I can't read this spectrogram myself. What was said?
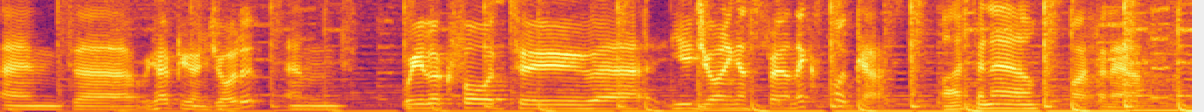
And uh, we hope you enjoyed it. And we look forward to uh, you joining us for our next podcast. Bye for now. Bye for now.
